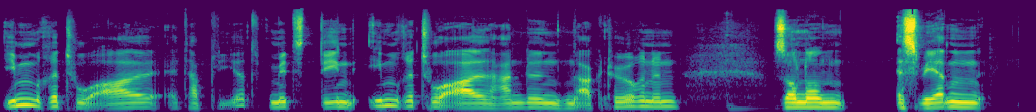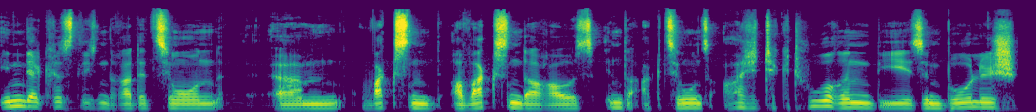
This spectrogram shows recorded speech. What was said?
im Ritual etabliert mit den im Ritual handelnden Akteurinnen, sondern es werden in der christlichen Tradition ähm, wachsen, erwachsen daraus Interaktionsarchitekturen, die symbolisch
